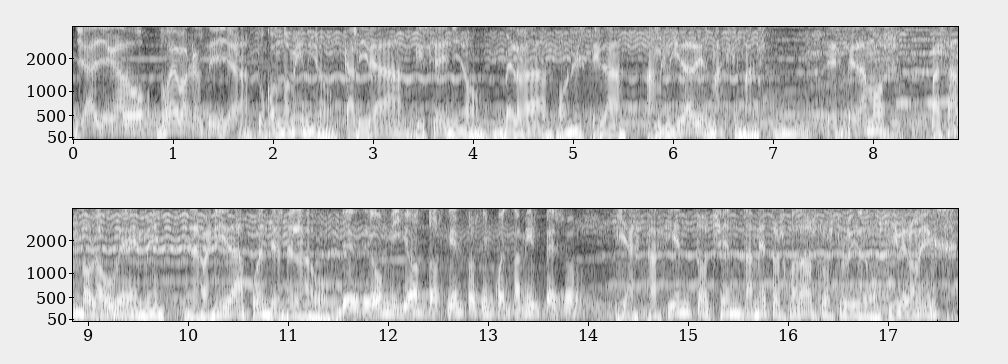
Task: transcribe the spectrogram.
ya ha llegado Nueva Castilla, tu condominio. Calidad, diseño, verdad, honestidad, amenidades máximas. Te esperamos pasando la VM en Avenida Fuentes del Lago. Desde 1.250.000 pesos. Y hasta 180 metros cuadrados construidos. Iberomex,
